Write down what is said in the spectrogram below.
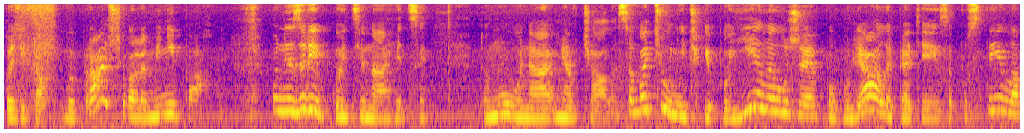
козі так випрашувала, мені пахне. Вони з рибкою ці нагетси. Тому вона м'явчала. Собачунечки поїли вже, погуляли, п'ять я їх запустила.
